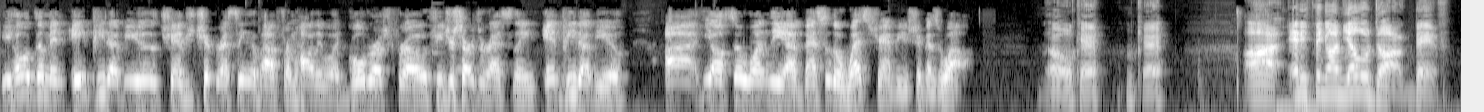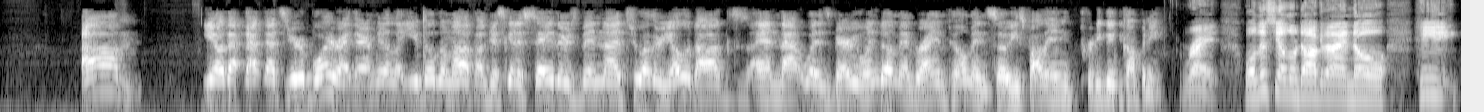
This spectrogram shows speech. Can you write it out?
He holds them in APW Championship Wrestling uh, from Hollywood, Gold Rush Pro, Future Stars of Wrestling, NPW, Uh, he also won the uh, Best of the West championship as well. Oh, okay, okay. Uh, anything on Yellow Dog, Dave? Um, you know that, that that's your boy right there. I'm gonna let you build him up. I'm just gonna say there's been uh, two other yellow dogs, and that was Barry Windham and Brian Pillman. So he's probably in pretty good company. Right. Well, this yellow dog that I know, he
